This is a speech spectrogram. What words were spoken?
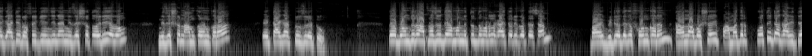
এই গাড়িটি রফিক ইঞ্জিনিয়ার নিজস্ব তৈরি এবং নিজস্ব নামকরণ করা এই টাইগার টু জিরো টু তো বন্ধুরা, আপনারা যদি এমন নিত্যন্ত মডেল গাড়ি তৈরি করতে চান বা ভিডিও দেখে ফোন করেন, তাহলে অবশ্যই আমাদের প্রতিটা গাড়িতে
